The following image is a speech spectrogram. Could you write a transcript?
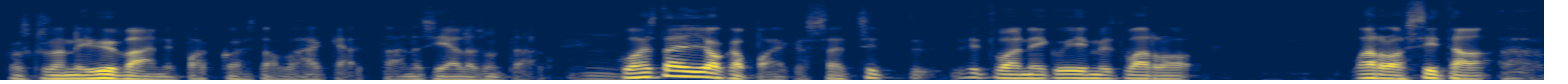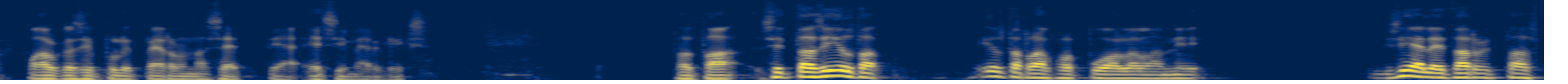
koska se on niin hyvää, niin pakko sitä vähän käyttää aina siellä sun täällä. Mm. Kunhan sitä ei joka paikassa. Sitten sit voi niinku ihmiset varoa, varoa sitä äh, valkosipuliperunasettiä esimerkiksi. Tota, Sitten taas ilta, iltaraflapuolella, niin, niin siellä ei tarvitse taas,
